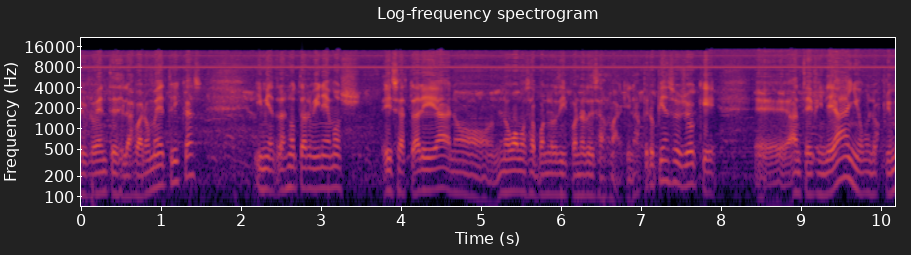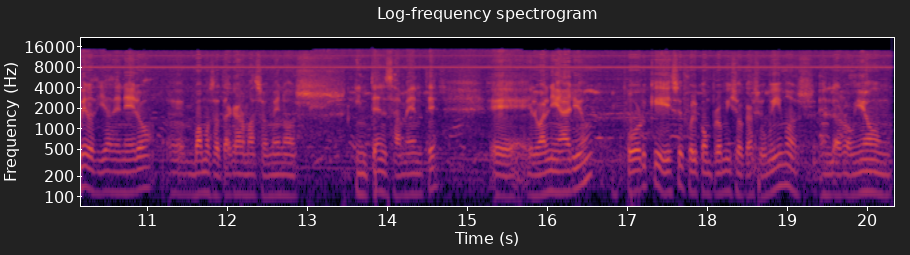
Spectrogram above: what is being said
efluentes de las barométricas y mientras no terminemos esa tarea no, vamos a poner disponer de esas máquinas. Pero pienso yo que eh, antes de fin de año en los primeros días de enero eh, vamos a atacar más o menos intensamente el balneario porque ese fue el compromiso que asumimos en la reunión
